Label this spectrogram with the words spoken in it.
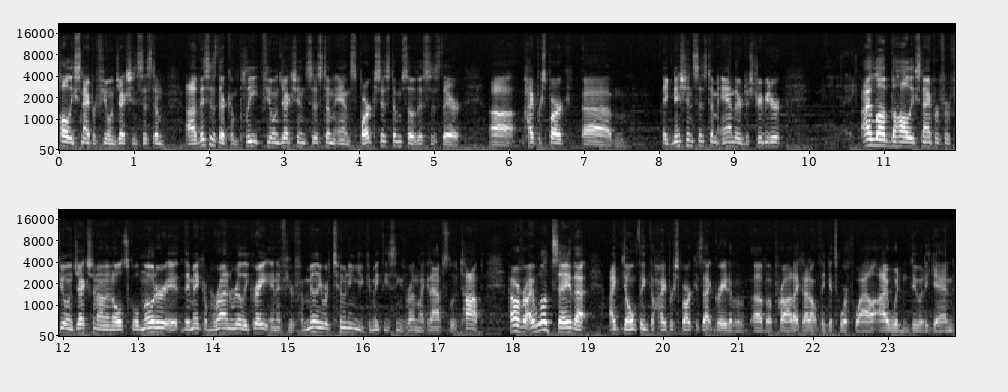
Holley Sniper fuel injection system. Uh, this is their complete fuel injection system and spark system. So this is their uh, Hyperspark um, ignition system and their distributor. I love the Holley Sniper for fuel injection on an old school motor. It, they make them run really great, and if you're familiar with tuning, you can make these things run like an absolute top. However, I will say that I don't think the Hyperspark is that great of a, of a product. I don't think it's worthwhile. I wouldn't do it again.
